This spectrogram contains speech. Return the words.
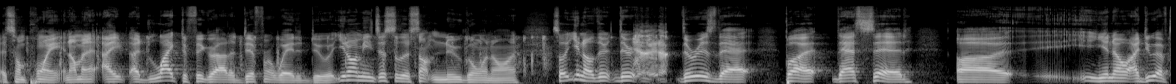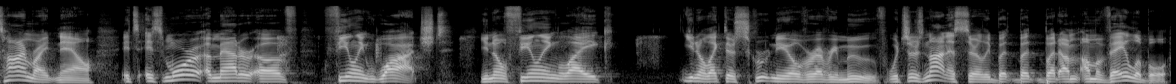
at some point, and I'm gonna. I, I'd like to figure out a different way to do it. You know what I mean? Just so there's something new going on. So you know, there there there is that. But that said, uh, you know, I do have time right now. It's it's more a matter of feeling watched. You know, feeling like you know, like there's scrutiny over every move, which there's not necessarily, but but but I'm I'm available.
